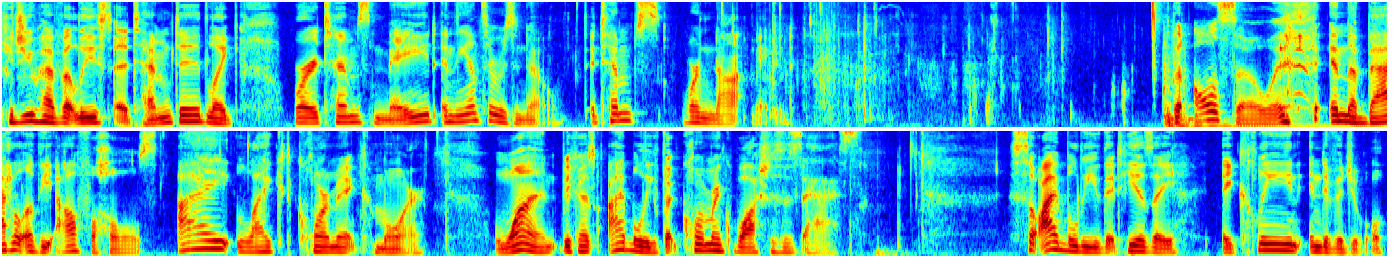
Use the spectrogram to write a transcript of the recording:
could you have at least attempted? Like, were attempts made? And the answer is no. Attempts were not made. But also, in the Battle of the Alpha Holes, I liked Cormac more. One, because I believe that Cormac washes his ass. So I believe that he is a, a clean individual.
